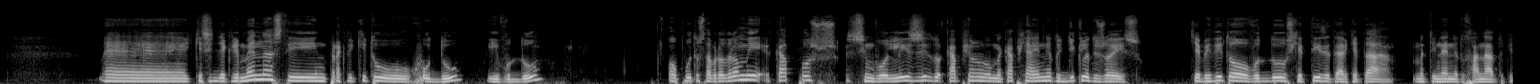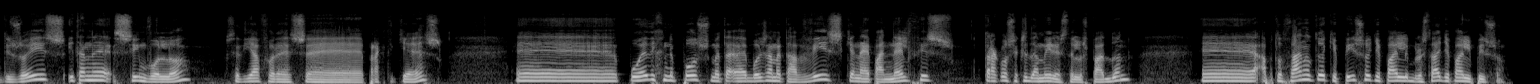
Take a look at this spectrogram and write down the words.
ε, και συγκεκριμένα στην πρακτική του χουντού ή βουντού όπου το σταυροδρόμι κάπως συμβολίζει κάποιον, με κάποια έννοια τον κύκλο της ζωής. Και επειδή το βουντού σχετίζεται αρκετά με την έννοια του θανάτου και της ζωής, ήταν σύμβολο σε διάφορες ε, πρακτικές ε, που έδειχνε πώς μετα, ε, μπορείς να μεταβείς και να επανέλθεις 360 μοίρες τέλος πάντων ε, από το θάνατο και πίσω και πάλι μπροστά και πάλι πίσω.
